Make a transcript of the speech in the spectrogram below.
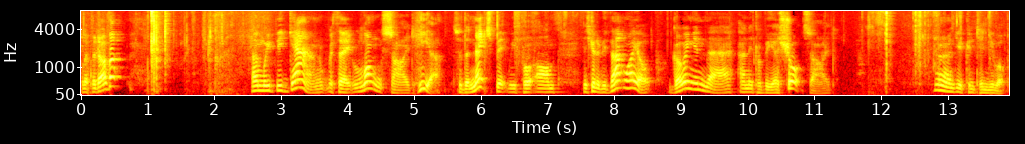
Flip it over. And we began with a long side here. So the next bit we put on is going to be that way up going in there and it'll be a short side. And you continue up.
